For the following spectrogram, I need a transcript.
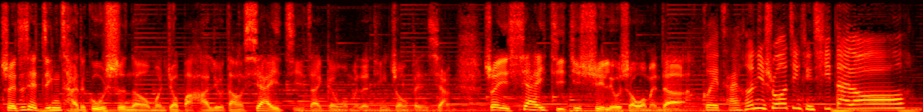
所以这些精彩的故事呢，我们就把它留到下一集再跟我们的听众分享。所以下一集继续留守我们的。鬼才和你说，敬请期待喽。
